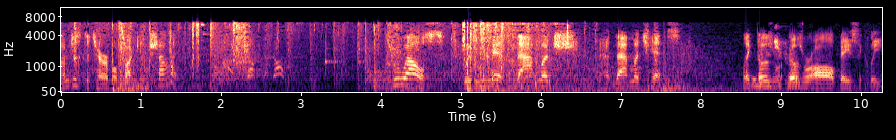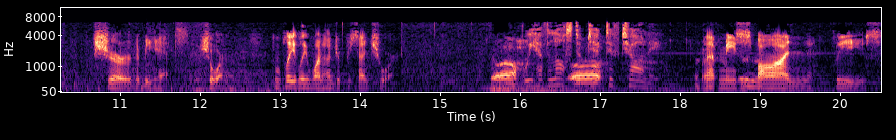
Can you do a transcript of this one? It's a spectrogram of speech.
I'm just a terrible fucking shot. Who else would miss that much, that much hits? Like those, did you go? those were all basically sure to be hits. Sure. Completely 100% sure. Oh, We have lost Oh. Objective Charlie. Let me Wait a minute. spawn, please.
